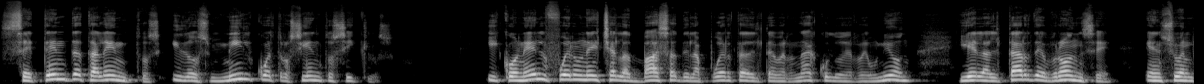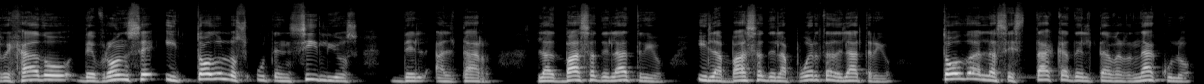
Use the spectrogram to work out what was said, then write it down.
70 talentos y 2.400 ciclos. Y con él fueron hechas las basas de la puerta del tabernáculo de reunión y el altar de bronce en su enrejado de bronce y todos los utensilios del altar, las basas del atrio y las basas de la puerta del atrio, todas las estacas del tabernáculo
